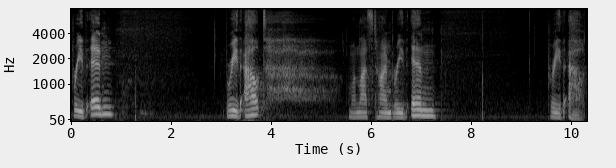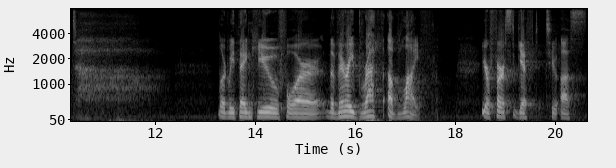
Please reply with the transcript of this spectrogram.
Breathe in. Breathe out. One last time. Breathe in. Breathe out. Lord, we thank you for the very breath of life, your first gift to us.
